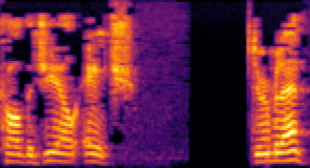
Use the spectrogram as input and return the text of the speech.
called the GLH. Do you remember that?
